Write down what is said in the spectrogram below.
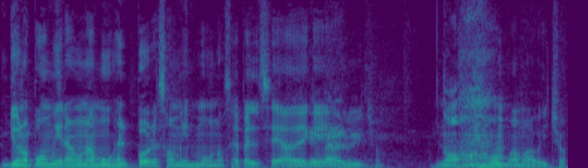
yo no puedo mirar a una mujer por eso mismo, uno se persea de que para el que... bicho. No, mamá bicho.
